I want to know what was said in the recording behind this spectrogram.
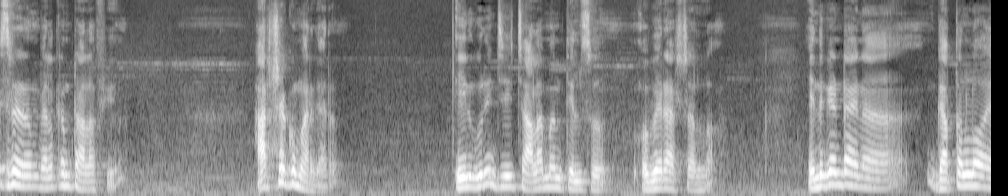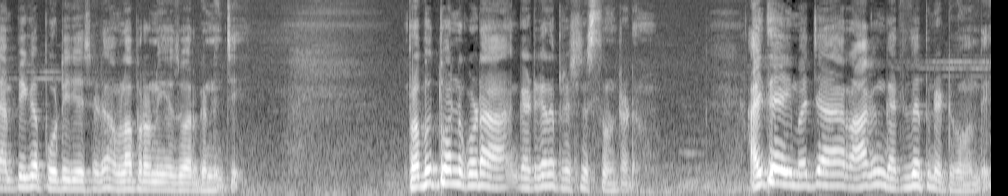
Shriram welcome to all of you. Harsha Kumar garu ఈయన గురించి చాలామంది తెలుసు ఉభయ రాష్ట్రాల్లో. ఎందుకంటే ఆయన గతంలో ఎంపీగా పోటీ చేశాడు అమలాపురం నియోజకవర్గం నుంచి. ప్రభుత్వాన్ని కూడా గట్టిగానే ప్రశ్నిస్తూ ఉంటాడు. అయితే ఈ మధ్య రాగం గతి తప్పినట్టుగా ఉంది.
